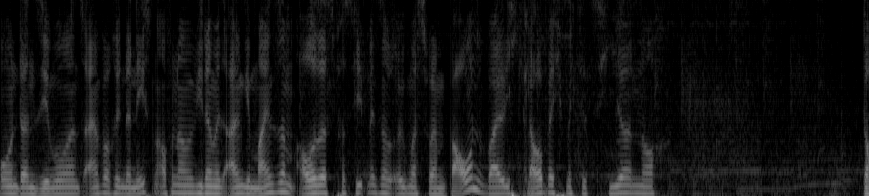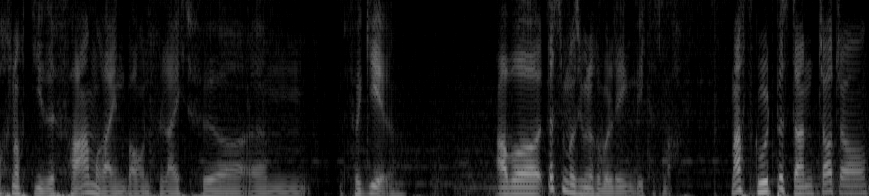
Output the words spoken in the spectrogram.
Und dann sehen wir uns einfach in der nächsten Aufnahme wieder mit allen gemeinsam. Außer es passiert mir jetzt noch irgendwas beim Bauen, weil ich glaube, ich möchte jetzt hier noch doch noch diese Farm reinbauen, vielleicht für, ähm, für Gel. Aber das muss ich mir noch überlegen, wie ich das mache. Macht's gut, bis dann. Ciao, ciao.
